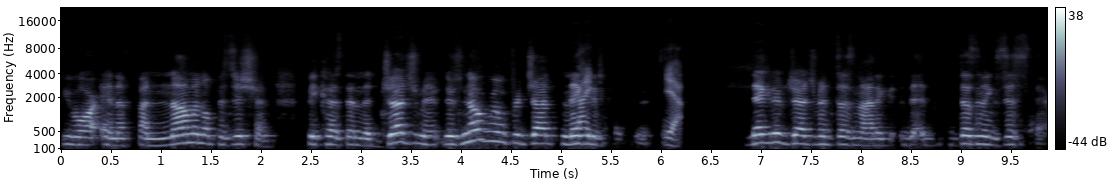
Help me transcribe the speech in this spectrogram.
you are in a phenomenal position because then the judgment, there's no room for judge, negative judgment. Yeah. Negative judgment does not doesn't exist there.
